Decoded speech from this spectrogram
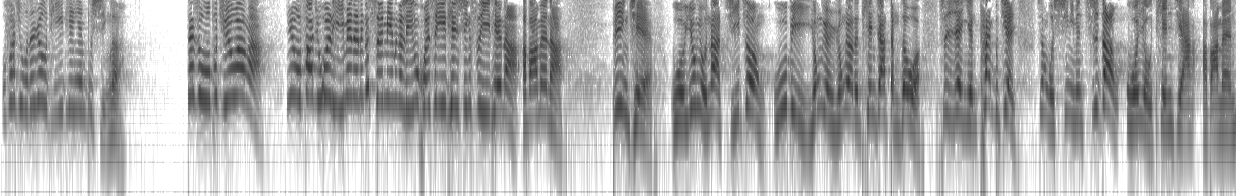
我发觉我的肉体一天天不行了，但是我不绝望啊！因为我发觉我里面的那个生命、那个灵魂是一天新似一天呐、啊，阿们呐，并且我拥有那极重无比、永远荣耀的天家等着我，是人眼看不见，让我心里面知道我有天家，阿们。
